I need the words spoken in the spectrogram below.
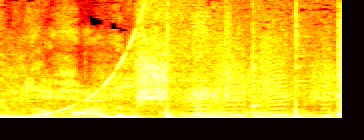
do the Harlem Shake.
